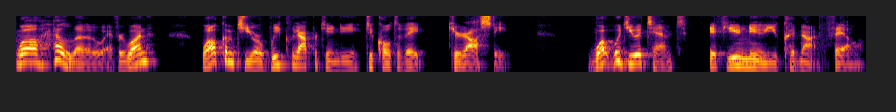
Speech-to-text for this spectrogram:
Well, hello, everyone. Welcome to your weekly opportunity to cultivate curiosity. What would you attempt if you knew you could not fail?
